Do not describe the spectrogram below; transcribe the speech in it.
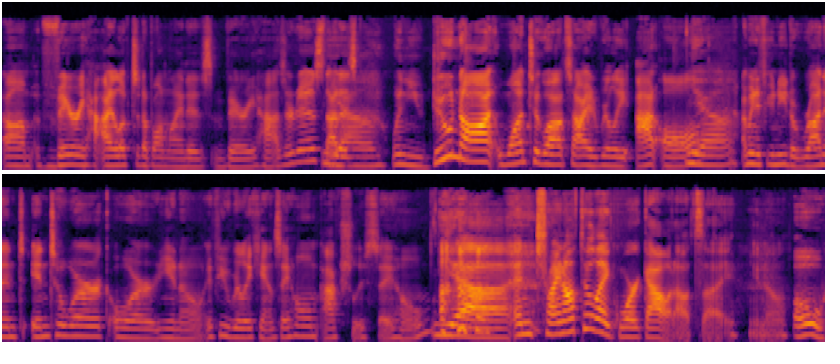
Um, very. Ha- I looked it up online. It is very hazardous. That is yeah. when you do not want to go outside really at all. Yeah. I mean, if you need to run into into work, or you know, if you really can't stay home, actually stay home. yeah, and try not to like work out outside. You know, oh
